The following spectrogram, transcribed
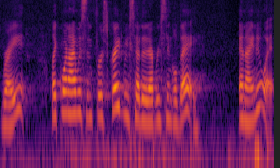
right? Like when I was in first grade, we said it every single day, and I knew it.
